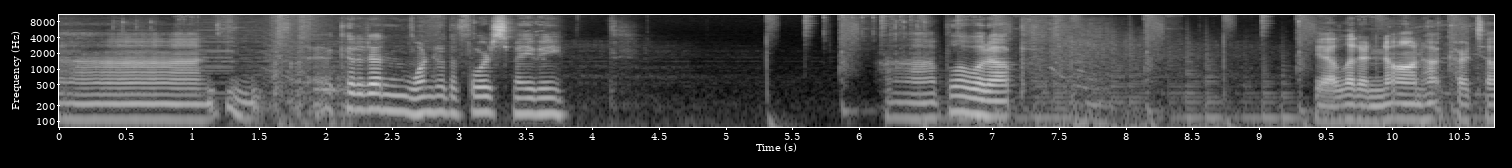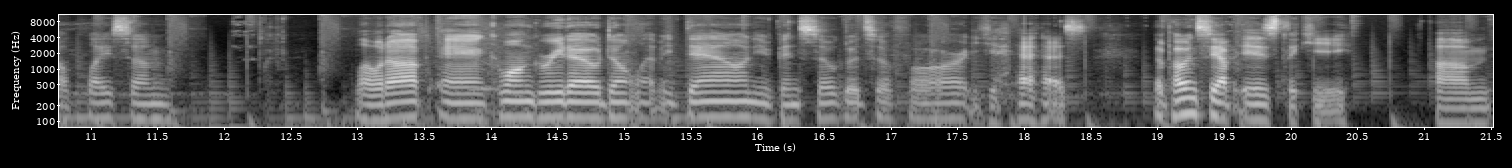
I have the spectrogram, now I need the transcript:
Uh, I could have done Wonder the Force, maybe. Uh, blow it up. Yeah, let a non-Hutt Cartel place him. Blow it up, and come on, Greedo, don't let me down. You've been so good so far. Yes. The potency up is the key. Um,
